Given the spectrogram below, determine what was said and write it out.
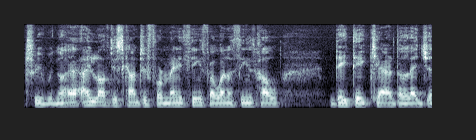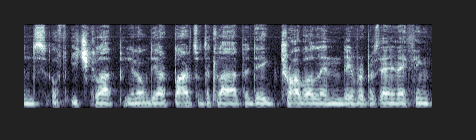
tribute. I, I love this country for many things, but one of the things how they take care of the legends of each club. You know, they are parts of the club and they travel and they represent. And I think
